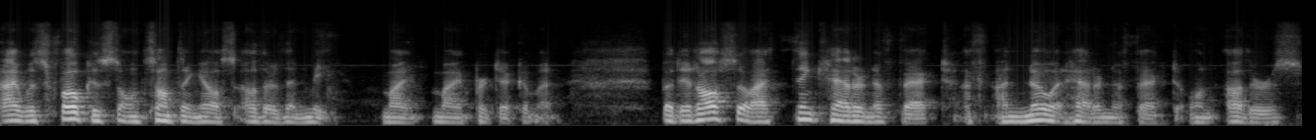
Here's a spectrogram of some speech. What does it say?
I was focused on something else other than me, my my predicament. But it also, I think, had an effect. I, I know it had an effect on others.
